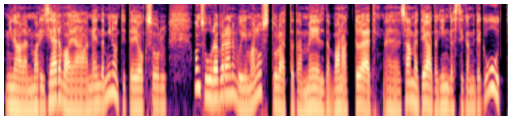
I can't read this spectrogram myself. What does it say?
mina olen Maris Järva ja nende minutite jooksul on suurepärane võimalus tuletada meelde vanad tõed. saame teada kindlasti ka midagi uut.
